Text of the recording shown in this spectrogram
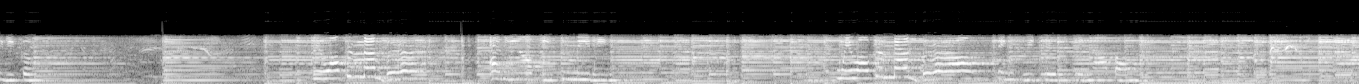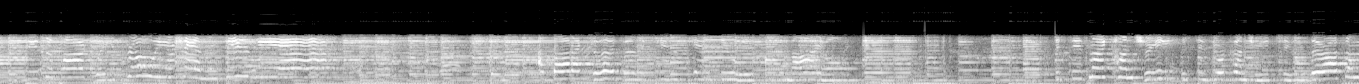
you go. country too. There are some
